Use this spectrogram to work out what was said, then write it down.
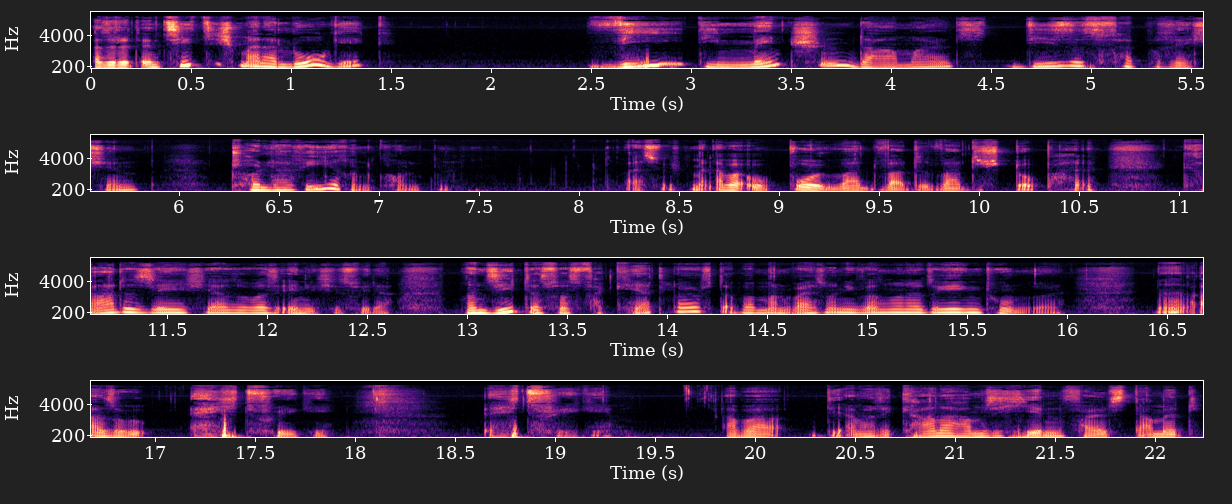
Also das entzieht sich meiner Logik, wie die Menschen damals dieses Verbrechen tolerieren konnten. Weißt du, ich meine, aber obwohl, warte, warte, warte, stopp. Gerade sehe ich ja sowas ähnliches wieder. Man sieht, dass was verkehrt läuft, aber man weiß noch nicht, was man dagegen tun soll. Ne? Also echt freaky. Echt freaky. Aber die Amerikaner haben sich jedenfalls damit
